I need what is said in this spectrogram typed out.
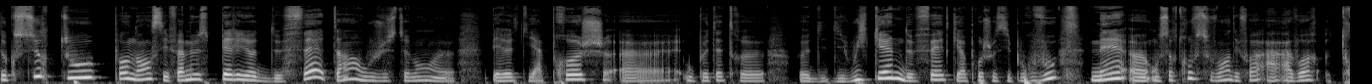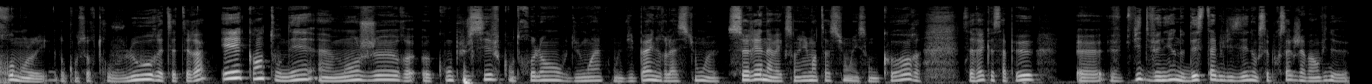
Donc surtout pendant ces fameuses périodes de fête, hein, ou justement euh, périodes qui approchent, euh, ou peut-être euh, euh, des, des week-ends de fête qui approchent aussi pour vous, mais on se retrouve souvent des fois à avoir trop mangé. Donc on se retrouve lourd, etc. Et quand on est un mangeur compulsif, contrôlant, ou du moins qu'on ne vit pas une relation sereine avec son alimentation et son corps, c'est vrai que ça peut euh, vite venir nous déstabiliser. Donc c'est pour ça que j'avais envie de,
